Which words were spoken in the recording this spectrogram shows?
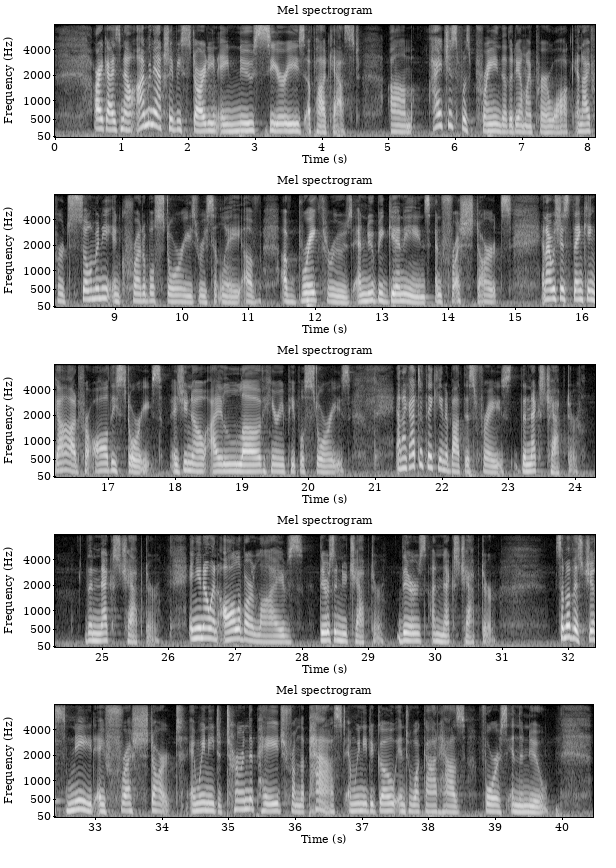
All right, guys, now I'm going to actually be starting a new series of podcasts. Um, I just was praying the other day on my prayer walk, and I've heard so many incredible stories recently of, of breakthroughs and new beginnings and fresh starts. And I was just thanking God for all these stories. As you know, I love hearing people's stories. And I got to thinking about this phrase, the next chapter. The next chapter. And you know, in all of our lives, there's a new chapter, there's a next chapter. Some of us just need a fresh start, and we need to turn the page from the past and we need to go into what God has for us in the new.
